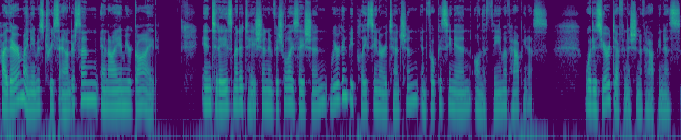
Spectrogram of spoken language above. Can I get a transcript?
Hi there, my name is Teresa Anderson, and I am your guide. In today's meditation and visualization, we are going to be placing our attention and focusing in on the theme of happiness. What is your definition of happiness?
